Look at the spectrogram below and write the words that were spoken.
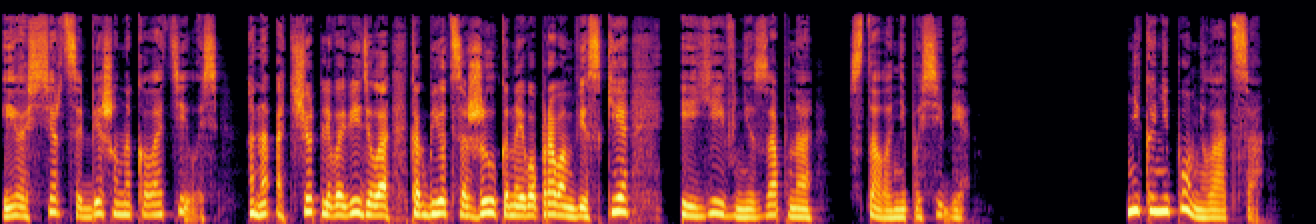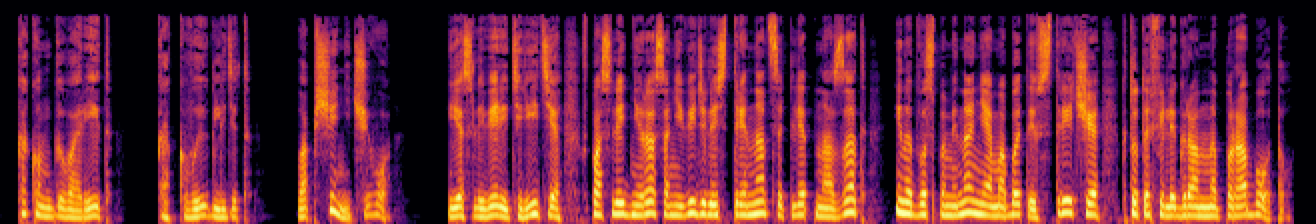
Ее сердце бешено колотилось. Она отчетливо видела, как бьется жилка на его правом виске, и ей внезапно стало не по себе. Ника не помнила отца, как он говорит, как выглядит, вообще ничего. Если верить Рите, в последний раз они виделись 13 лет назад — и над воспоминанием об этой встрече кто-то филигранно поработал.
